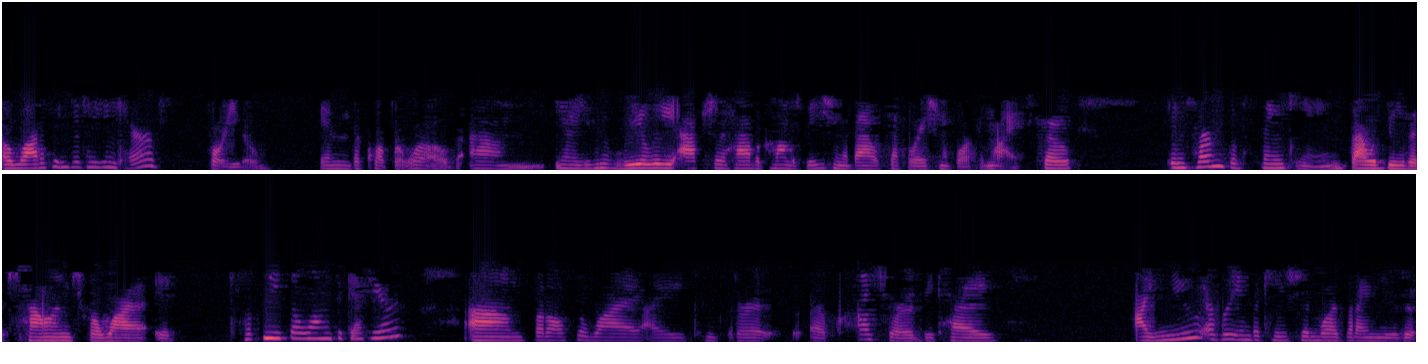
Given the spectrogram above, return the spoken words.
a lot of things are taken care of for you in the corporate world. Um, you know, you can really actually have a conversation about separation of work and life. So in terms of thinking, that would be the challenge for why it took me so long to get here, um, but also why I consider it a crossroad because I knew every indication was that I needed to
